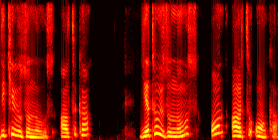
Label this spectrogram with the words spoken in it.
dikey uzunluğumuz 6K, yatay uzunluğumuz 10 artı 10K.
